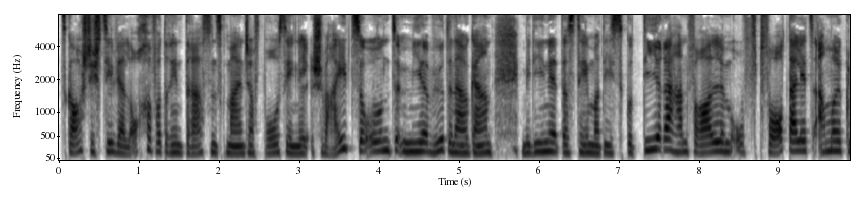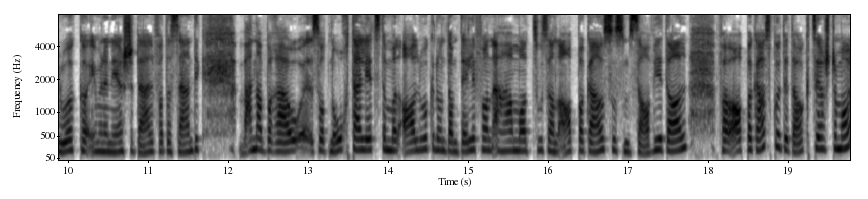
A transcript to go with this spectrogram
Zu Gast ist Silvia Locher von der Interessensgemeinschaft Pro Single Schweiz und wir würden auch gern mit Ihnen das Thema diskutieren, haben vor allem oft Vorteile jetzt einmal geschaut in einem ersten Teil von der Sendung, wenn aber auch so die Nachteile jetzt einmal anschauen und am Telefon haben wir Susanne Apagaus aus dem Savietal. Frau Apagaus, guten Tag zuerst einmal.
